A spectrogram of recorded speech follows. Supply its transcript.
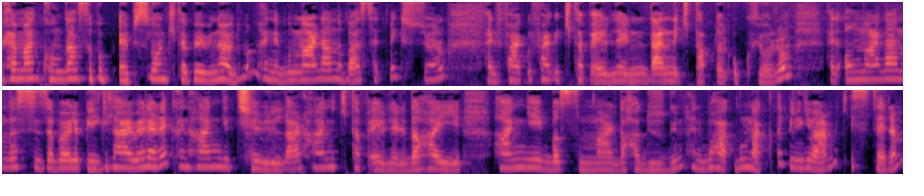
Hemen konudan sapıp Epsilon kitap evini övdüm ama hani bunlardan da bahsetmek istiyorum. Hani farklı farklı kitap evlerinden de kitaplar okuyorum. Hani onlardan da size böyle bilgiler vererek hani hangi çeviriler, hangi kitap evleri daha iyi, hangi basımlar daha düzgün hani bu bunun hakkında bilgi vermek isterim.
